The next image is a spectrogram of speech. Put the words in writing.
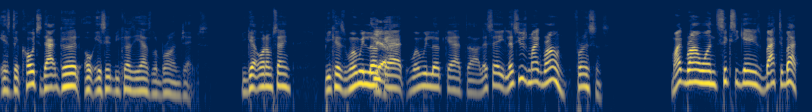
is the coach that good or is it because he has LeBron James? You get what I'm saying? Because when we look Yeah. at when we look at uh, let's say let's use Mike Brown for instance. Mike Brown won 60 games back to back.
